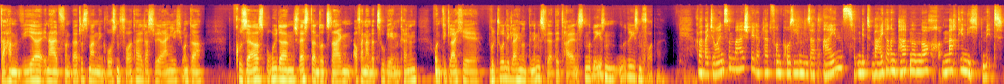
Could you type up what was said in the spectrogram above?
Da haben wir innerhalb von Bertelsmann den großen Vorteil, dass wir eigentlich unter Cousins, Brüdern, Schwestern sozusagen aufeinander zugehen können und die gleiche Kultur und die gleichen Unternehmenswerte teilen. Das ist ein riesen, ein riesen Vorteil. Aber bei Join zum Beispiel, der Plattform Pro7 Sat1, mit weiteren Partnern noch, macht ihr nicht mit.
